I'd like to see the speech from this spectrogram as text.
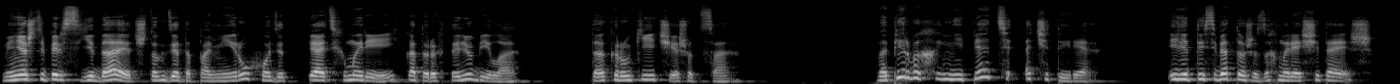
«Меня ж теперь съедает, что где-то по миру ходят пять хмырей, которых ты любила. Так руки чешутся». Во-первых, не пять, а четыре. Или ты себя тоже за хмыря считаешь?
